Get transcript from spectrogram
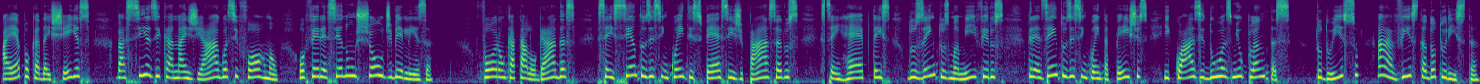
a época das cheias, bacias e canais de água se formam, oferecendo um show de beleza foram catalogadas 650 espécies de pássaros, 100 répteis, 200 mamíferos, 350 peixes e quase 2 mil plantas. Tudo isso à vista do turista.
